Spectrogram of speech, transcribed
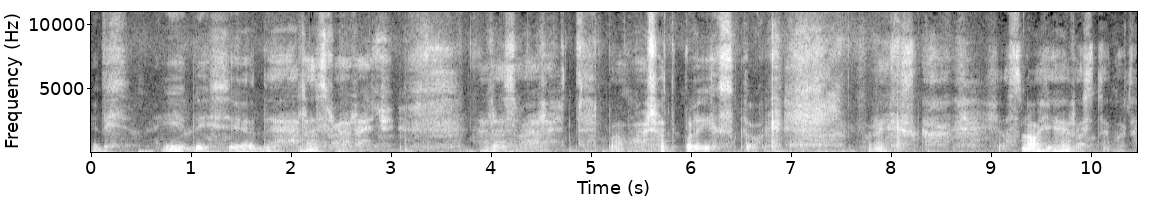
Іди, сюди, іди сюди, розворачуй. Розворот, поворот, прискок. Прискок. Сейчас ноги гризти буде.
